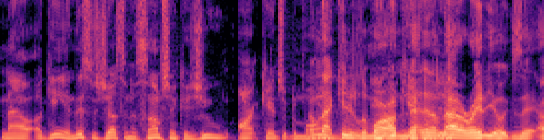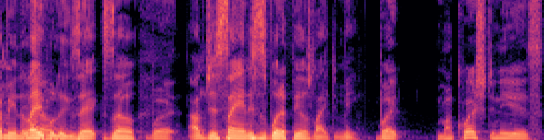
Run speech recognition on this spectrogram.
now again, this is just an assumption because you aren't Kendrick Lamar. I'm not Kendrick Lamar. I'm can't and I'm not a radio exec. I mean, a label know. exec. So But I'm just saying this is what it feels like to me. But my question is,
